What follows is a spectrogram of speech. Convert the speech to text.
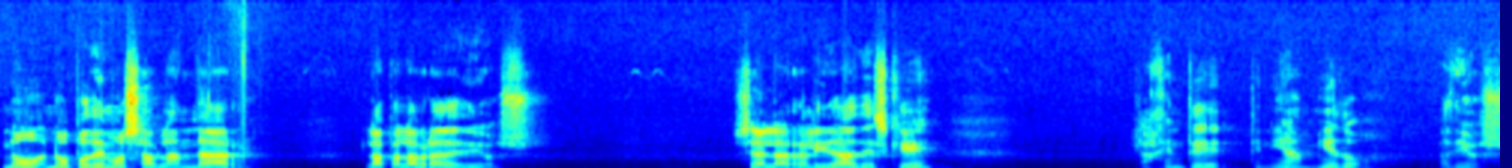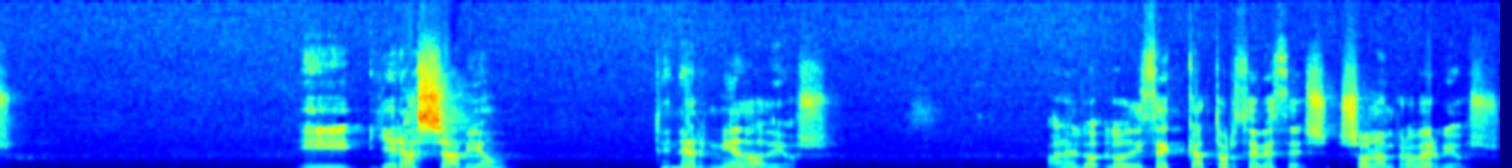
No, no podemos ablandar la palabra de Dios. O sea, la realidad es que la gente tenía miedo a Dios. Y, era sabio tener miedo a Dios. ¿Vale? Lo, dice 14 veces, solo en Proverbios.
